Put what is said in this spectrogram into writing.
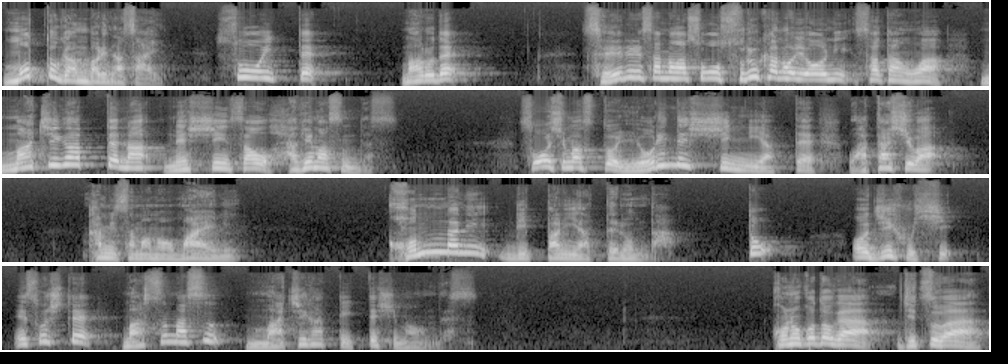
もっと頑張りなさい。そう言ってまるで精霊様がそうするかのようにサタンは間違ってな熱心さを励ますんです。そうしますとより熱心にやって私は神様の前にこんなに立派にやってるんだ。自負しそしてますます間違っていってしまうんです。このことが実は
